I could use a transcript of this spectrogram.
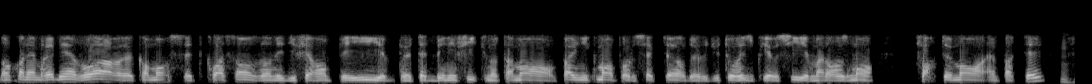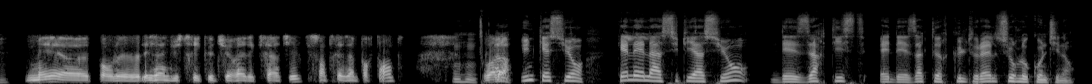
Donc, on aimerait bien voir comment cette croissance dans les différents pays peut être bénéfique, notamment pas uniquement pour le secteur de, du tourisme qui est aussi malheureusement fortement impacté, mmh. mais euh, pour le, les industries culturelles et créatives qui sont très importantes. Mmh. Voilà. Alors, une question. Quelle est la situation des artistes et des acteurs culturels sur le continent?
